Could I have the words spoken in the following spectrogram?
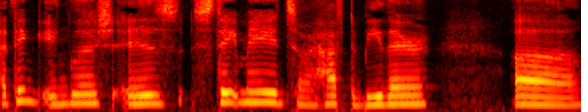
I think English is state made, so I have to be there. Uh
